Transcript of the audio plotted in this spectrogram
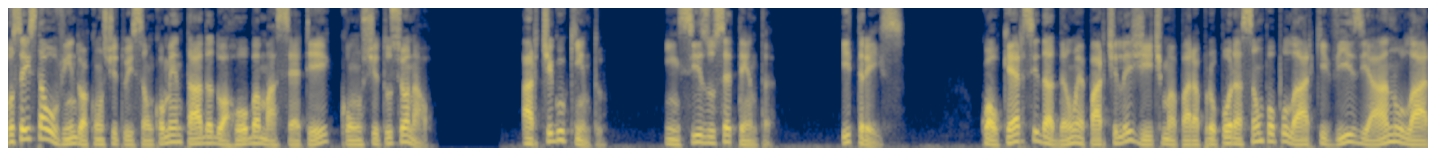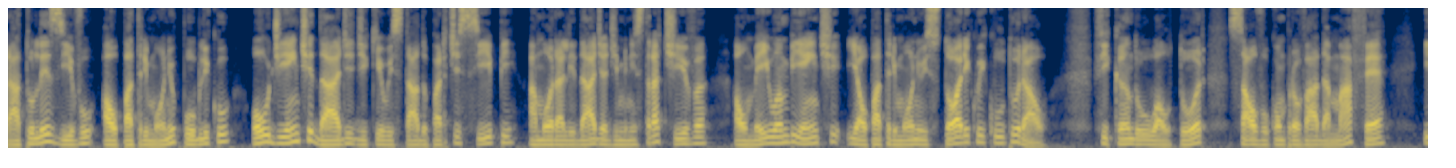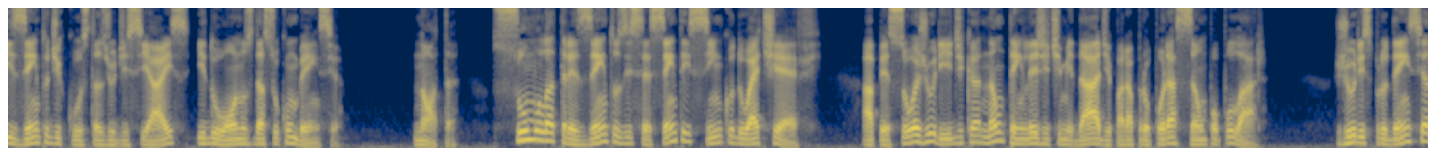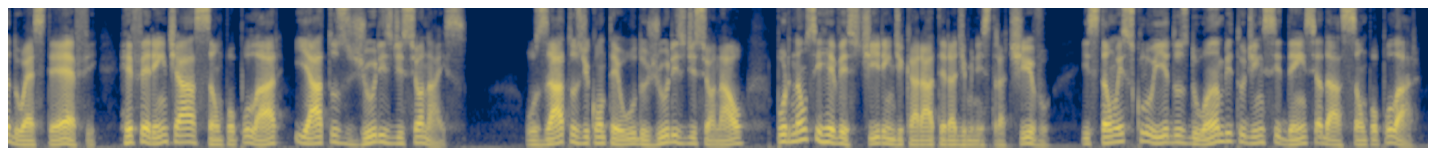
Você está ouvindo a Constituição comentada do arroba Macete Constitucional. Artigo 5 Inciso 70. E 3. Qualquer cidadão é parte legítima para propor ação popular que vise a anular ato lesivo ao patrimônio público ou de entidade de que o Estado participe, à moralidade administrativa, ao meio ambiente e ao patrimônio histórico e cultural, ficando o autor, salvo comprovada má-fé, isento de custas judiciais e do ônus da sucumbência. Nota: Súmula 365 do ETF. A pessoa jurídica não tem legitimidade para propor ação popular. Jurisprudência do STF referente à ação popular e atos jurisdicionais. Os atos de conteúdo jurisdicional, por não se revestirem de caráter administrativo, estão excluídos do âmbito de incidência da ação popular.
